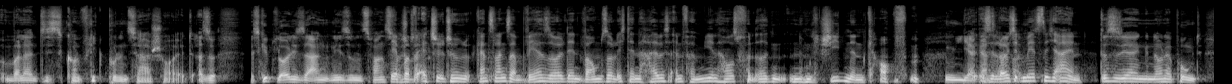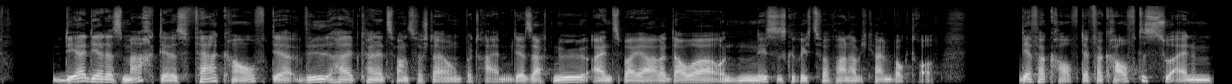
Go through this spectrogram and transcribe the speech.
weil er dieses Konfliktpotenzial scheut. Also es gibt Leute, die sagen, nee, so eine Zwangsversteigerung. Ja, aber ganz langsam, wer soll denn, warum soll ich denn ein halbes ein Familienhaus von irgendeinem Geschiedenen kaufen? Ja, das leuchtet mir jetzt nicht ein. Das ist ja genau der Punkt der, der das macht, der das verkauft, der will halt keine Zwangsversteigerung betreiben. Der sagt, nö, ein, zwei Jahre Dauer und ein nächstes Gerichtsverfahren habe ich keinen Bock drauf. Der verkauft, der verkauft es zu einem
